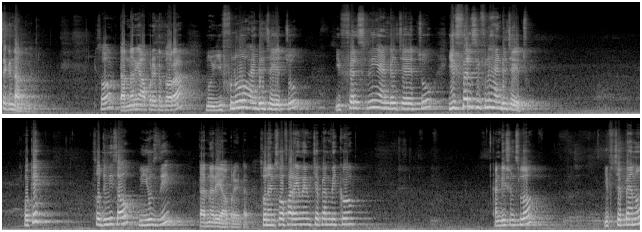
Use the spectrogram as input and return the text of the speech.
second argument so ternary operator ద్వారా నువ్వు ఇఫ్ను హ్యాండిల్ చేయొచ్చు ఇఫ్ ఎల్స్ని హ్యాండిల్ చేయొచ్చు ఇఫ్ ఎల్స్ ఇఫ్ని హ్యాండిల్ చేయొచ్చు okay so this is how we use the ternary operator so నేను సోఫార్ ఏమేమి చెప్పాను మీకు? కండిషన్స్లో ఇఫ్ చెప్పాను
